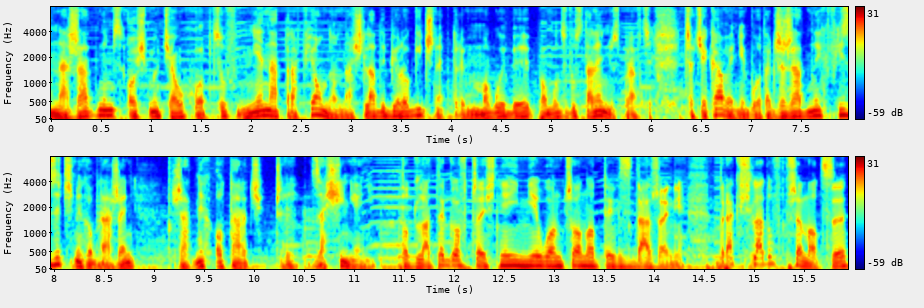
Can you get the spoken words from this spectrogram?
Na żadnym z ośmiu ciał chłopców nie natrafiono na ślady biologiczne, które mogłyby pomóc w ustaleniu sprawcy. Co ciekawe, nie było także żadnych fizycznych obrażeń, żadnych otarć czy zasinień. To dlatego wcześniej nie łączono tych zdarzeń. Brak śladów przemocy,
